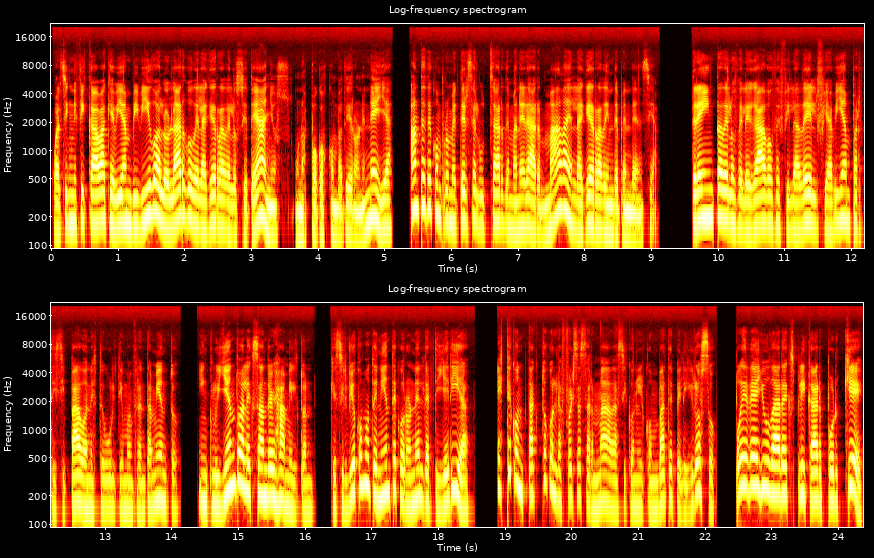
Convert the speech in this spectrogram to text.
cual significaba que habían vivido a lo largo de la Guerra de los Siete Años, unos pocos combatieron en ella, antes de comprometerse a luchar de manera armada en la Guerra de Independencia. Treinta de los delegados de Filadelfia habían participado en este último enfrentamiento, incluyendo Alexander Hamilton, que sirvió como teniente coronel de artillería. Este contacto con las Fuerzas Armadas y con el combate peligroso puede ayudar a explicar por qué,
